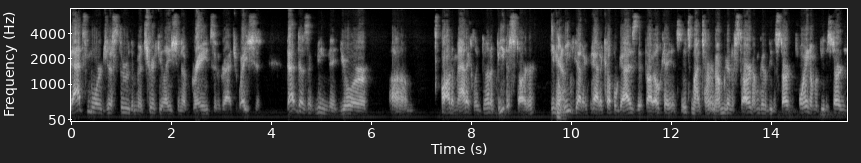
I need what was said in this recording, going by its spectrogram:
that's more just through the matriculation of grades and graduation. That doesn't mean that you're um, automatically going to be the starter you know, yeah. we've got a, had a couple guys that thought, okay, it's it's my turn. I'm going to start. I'm going to be the starting point. I'm going to be the starting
